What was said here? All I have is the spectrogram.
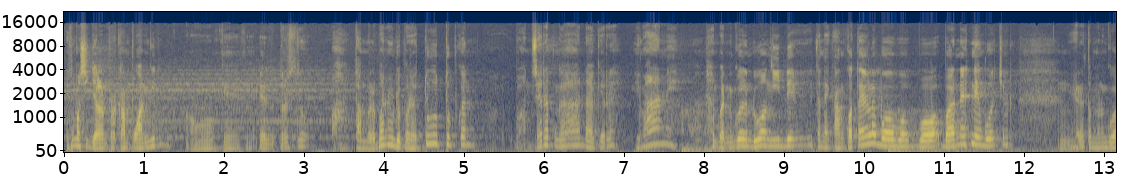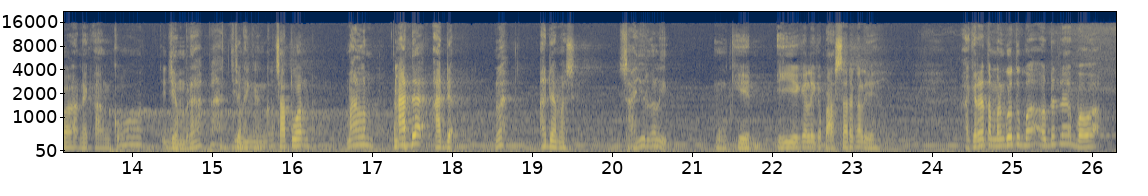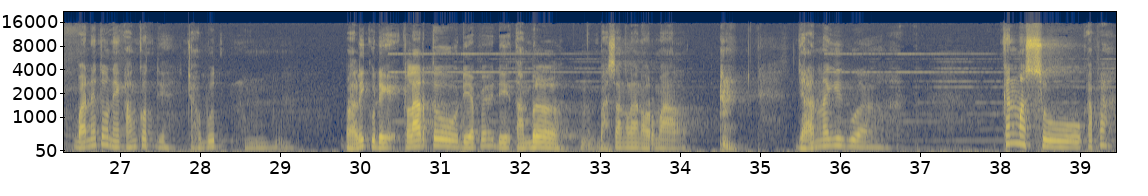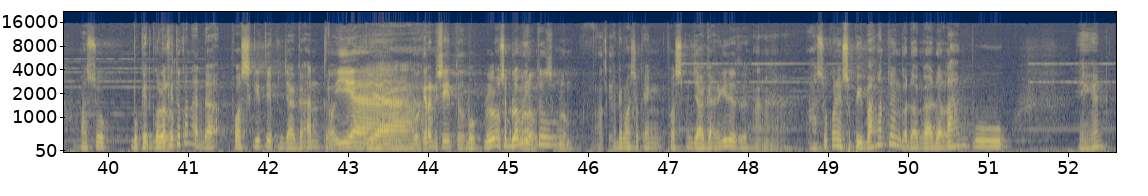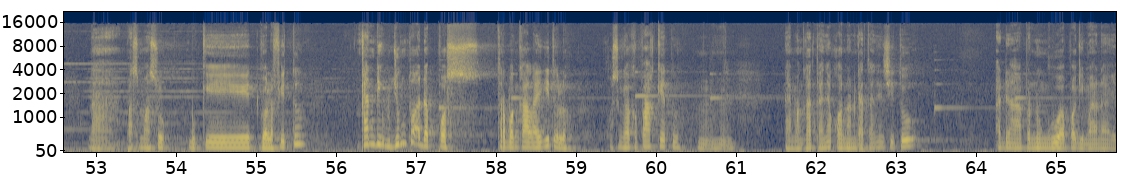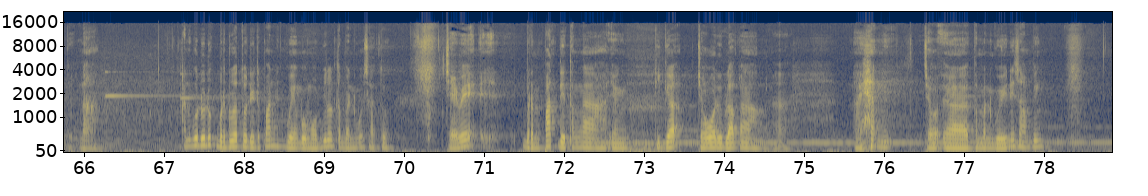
itu masih jalan perkampungan gitu Oh, Oke oke. Ya terus tuh ah, tambal ban udah pada tutup kan ban serep nggak ada akhirnya. Gimana nih? Ban gue dua ngide kita naik angkot aja lah bawa bawa, bawa bannya nih bocor. Akhirnya teman gue naik angkot. Jam berapa anjir jam naik angkot? satuan. Malam. ada? Ada. Lah, ada mas. Sayur kali. mungkin. Iya kali ke pasar kali ya. Akhirnya teman gue tuh udah deh bawa bannya tuh naik angkot dia cabut. Balik udah kelar tuh di apa di tambel basang lah normal jalan lagi gua kan masuk apa masuk Bukit Golf itu kan ada pos gitu ya penjagaan tuh Oh iya. Iya. Gua kira di situ. Belum sebelum Belum, itu sebelum. Oke. ada masuk yang pos penjagaan gitu tuh Ah, masuk kan yang sepi banget tuh nggak ada nggak ada lampu ya kan nah pas masuk bukit golf itu kan di ujung tuh ada pos terbengkalai gitu loh pos nggak kepake tuh hmm, hmm. nah emang katanya konon katanya di situ ada penunggu apa gimana gitu nah kan gue duduk berdua tuh di depan gue yang bawa mobil teman gue satu cewek berempat di tengah yang tiga cowok di belakang Ah. Nah yang cowok ya, teman gue ini samping,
